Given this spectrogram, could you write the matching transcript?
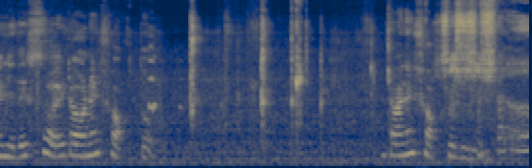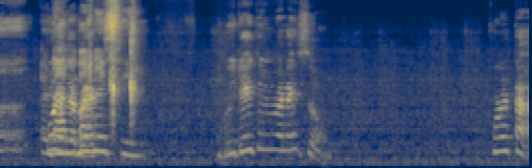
এই যে দেখছ এটা অনেক শক্ত। এটা অনেক শক্ত জিনিস। দুইটাই তুমি বানাইছো? পুরোটা?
